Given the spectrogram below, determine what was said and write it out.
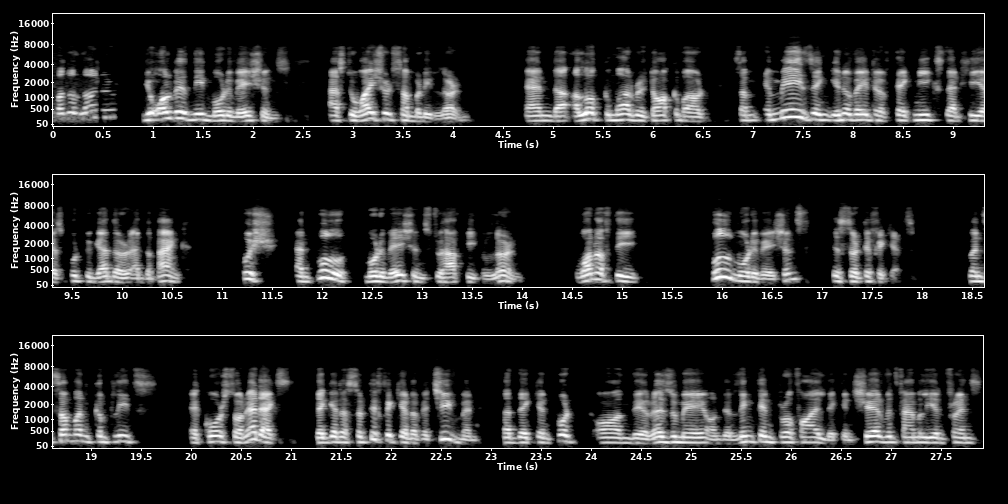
For the learner, you always need motivations as to why should somebody learn. And uh, Alok Kumar will talk about some amazing innovative techniques that he has put together at the bank, push and pull motivations to have people learn. One of the pull motivations is certificates. When someone completes a course on edX, they get a certificate of achievement that they can put on their resume, on their LinkedIn profile, they can share with family and friends.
